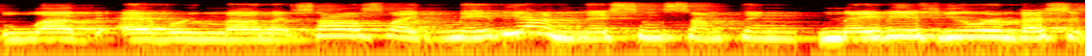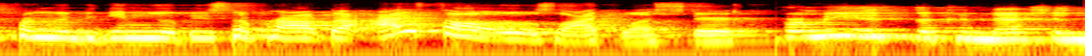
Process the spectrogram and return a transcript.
loved every moment. So I was like, maybe I'm missing something. Maybe if you were invested from the beginning, you'd be so proud. But I thought it was lackluster. For me, it's the connection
